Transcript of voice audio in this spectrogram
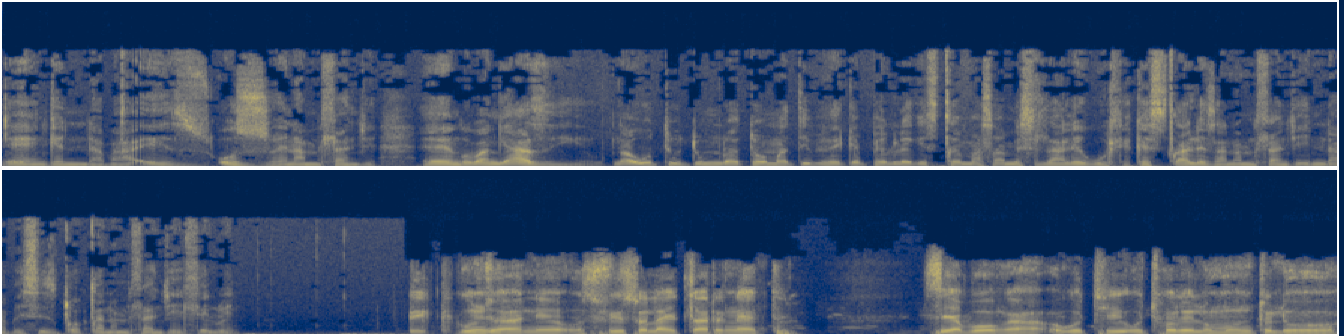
eh ngendaba ezozwe namhlanje? Eh ngoba ngiyazi ngawuthi umuntu wathoma tiveke epheleleke isichema sami sidlale kuhle ke sicale za namhlanje indaba esizicoca namhlanje ehlelweni. Kunjani? Usifiso la eClarinet siyabonga ukuthi uthole lo muntu lo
